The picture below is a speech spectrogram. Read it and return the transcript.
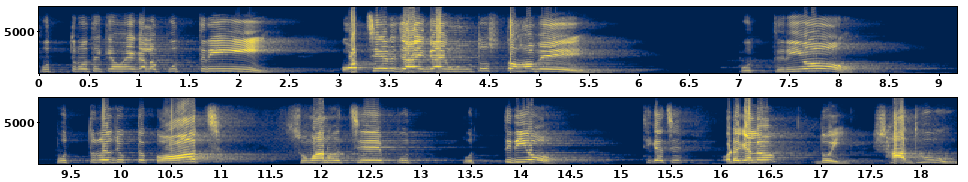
পুত্র থেকে হয়ে গেল পুত্রী। কচের জায়গায় উন্তস্ত হবে। পুত্রীয় পুত্রযুক্ত কচ সমান হচ্ছে পুত- পুত্রীয় ঠিক আছে? ওটা গেল দুই। সাধু।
